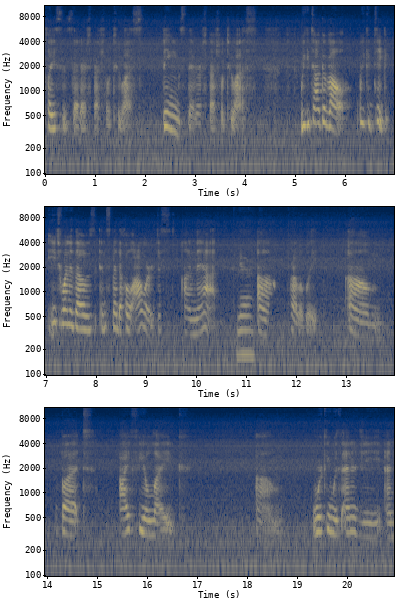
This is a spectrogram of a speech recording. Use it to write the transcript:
places that are special to us, things that are special to us. We could talk about we could take each one of those and spend a whole hour just on that Yeah. um, probably. Um, but I feel like um, working with energy and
